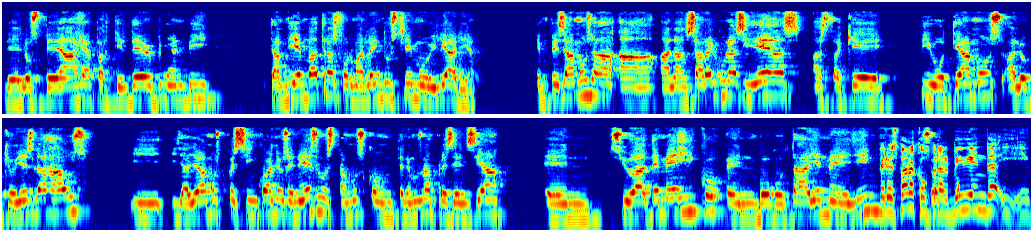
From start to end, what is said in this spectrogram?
del hospedaje a partir de Airbnb, también va a transformar la industria inmobiliaria. Empezamos a, lanzar algunas ideas hasta que pivoteamos a lo que hoy es la house y, y, ya llevamos pues cinco años en eso. Estamos con, tenemos una presencia en Ciudad de México, en Bogotá y en Medellín. Pero es para comprar vivienda, y,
